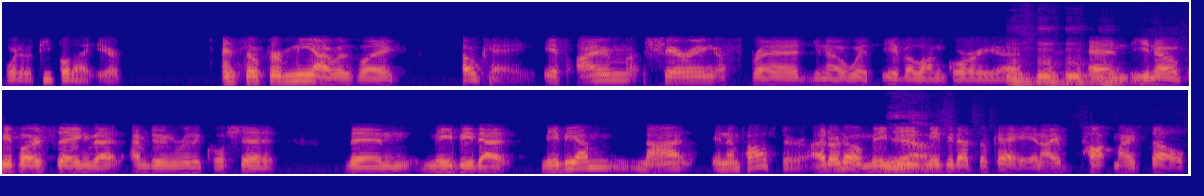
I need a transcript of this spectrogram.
one of the people that year. And so for me, I was like, okay, if I'm sharing a spread, you know, with Eva Longoria and, you know, people are saying that I'm doing really cool shit, then maybe that, maybe I'm not an imposter. I don't know. Maybe, Yeah. maybe that's okay. And I've taught myself,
